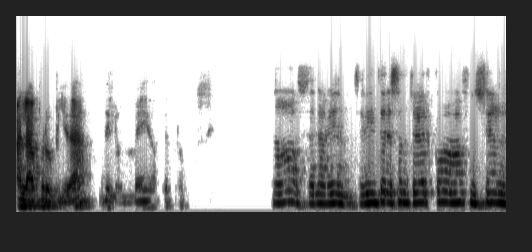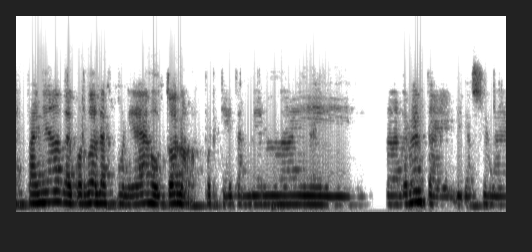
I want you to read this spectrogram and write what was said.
a la propiedad de los medios de producción. No, suena bien. Sería interesante ver cómo va a funcionar en España de acuerdo a las comunidades autónomas, porque también hay, probablemente hay indicaciones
